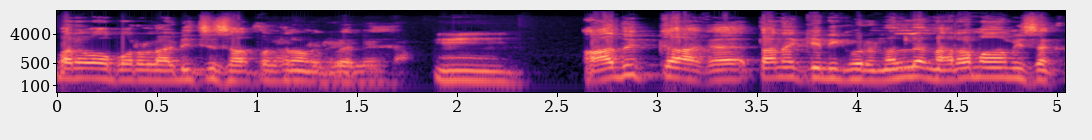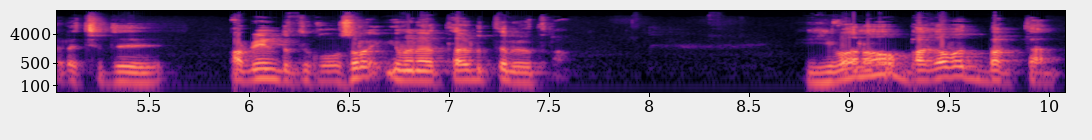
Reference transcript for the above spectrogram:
வரவா பொருள் அடிச்சு சாப்பிட்றது அவனுக்கு வேலை அதுக்காக தனக்கு இன்னைக்கு ஒரு நல்ல நரமாமிசம் கிடைச்சது அப்படின்றதுக்கோசரம் இவனை தடுத்து நிறுத்துறான். இவனோ பகவத் பக்தன்.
